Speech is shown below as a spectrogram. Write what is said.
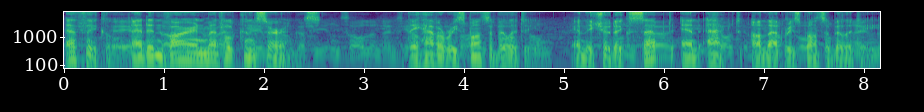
ethical, and environmental concerns. They have a responsibility, and they should accept and act on that responsibility.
